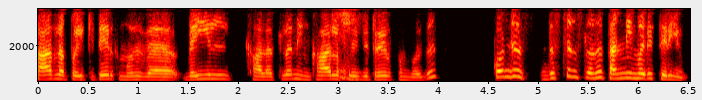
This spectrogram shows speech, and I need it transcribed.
கார்ல போய்கிட்டே இருக்கும்போது வெ- வெயில் காலத்துல நீங்க கார்ல போய்கிட்டே இருக்கும்போது கொஞ்சம் டிஸ்டன்ஸ்ல இருந்து தண்ணி மாதிரி தெரியும்.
